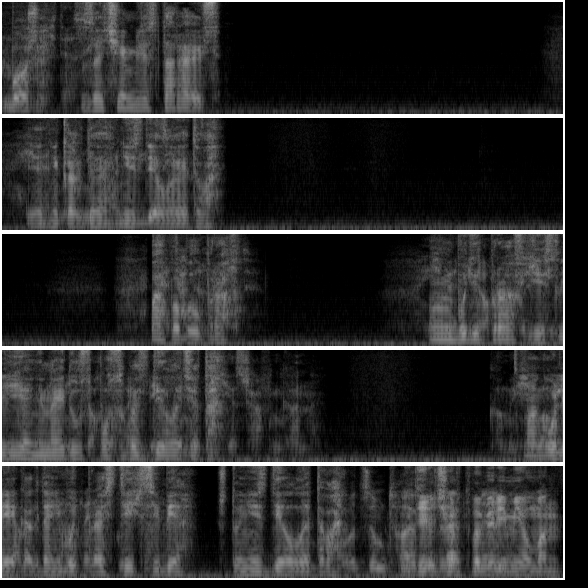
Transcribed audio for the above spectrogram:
Боже, зачем я стараюсь? Я никогда не сделаю этого. Папа был прав. Он будет прав, если я не найду способа сделать это. Смогу ли я когда-нибудь простить себе, что не сделал этого? Где, черт побери, Милман?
